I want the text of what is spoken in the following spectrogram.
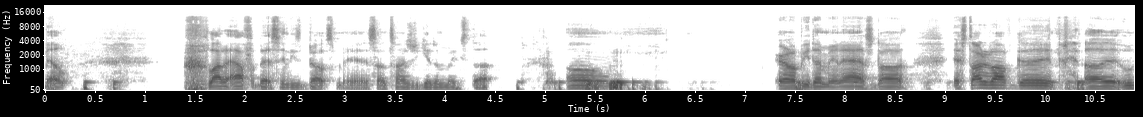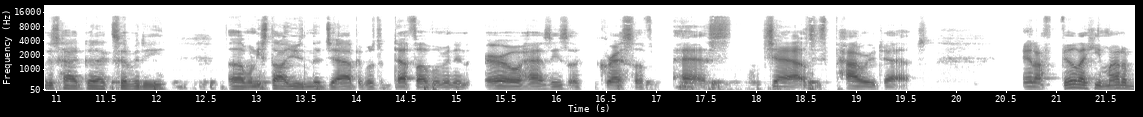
belt. A lot of alphabets in these belts, man. Sometimes you get them mixed up. Um, Errol beat them in ass, dog. It started off good. Uh, Ugas had good activity. Uh, when he started using the jab, it was the death of him. And then Errol has these aggressive ass jabs, these power jabs. And I feel like he might have,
